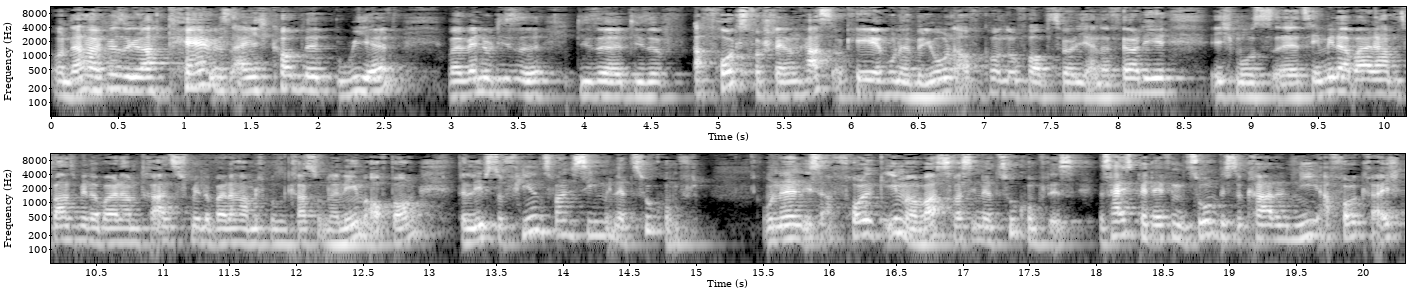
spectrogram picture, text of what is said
Und dann habe ich mir so gedacht, damn, ist eigentlich komplett weird, weil wenn du diese, diese, diese Erfolgsvorstellung hast, okay, 100 Millionen auf dem Konto, Forbes 30 under 30, ich muss äh, 10 Mitarbeiter haben, 20 Mitarbeiter haben, 30 Mitarbeiter haben, ich muss ein krasses Unternehmen aufbauen, dann lebst du 24-7 in der Zukunft. Und dann ist Erfolg immer was, was in der Zukunft ist. Das heißt, per Definition bist du gerade nie erfolgreich,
